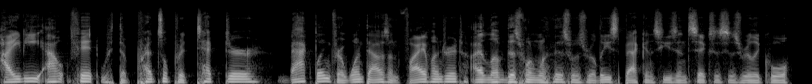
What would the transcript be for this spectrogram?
Heidi outfit with the Pretzel Protector back bling for 1500 i love this one when this was released back in season 6 this is really cool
